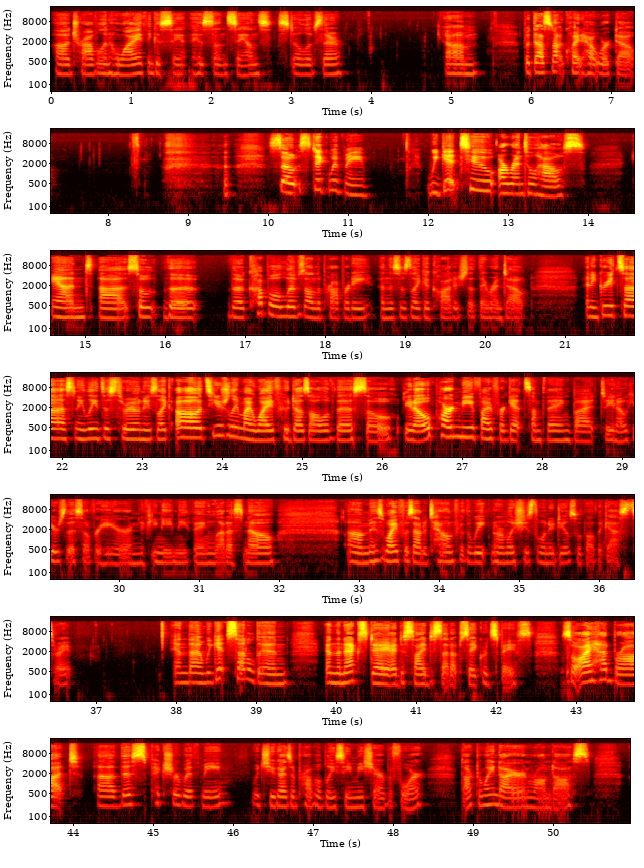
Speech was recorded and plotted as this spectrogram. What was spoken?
uh, travel in Hawaii. I think his, his son Sands still lives there. Um, but that's not quite how it worked out. so stick with me. We get to our rental house, and uh, so the the couple lives on the property, and this is like a cottage that they rent out. And he greets us and he leads us through, and he's like, "Oh, it's usually my wife who does all of this, so you know, pardon me if I forget something, but you know, here's this over here, and if you need anything, let us know." Um, his wife was out of town for the week. Normally, she's the one who deals with all the guests, right? And then we get settled in, and the next day I decide to set up sacred space. So I had brought uh, this picture with me, which you guys have probably seen me share before Dr. Wayne Dyer and Ram Dass.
